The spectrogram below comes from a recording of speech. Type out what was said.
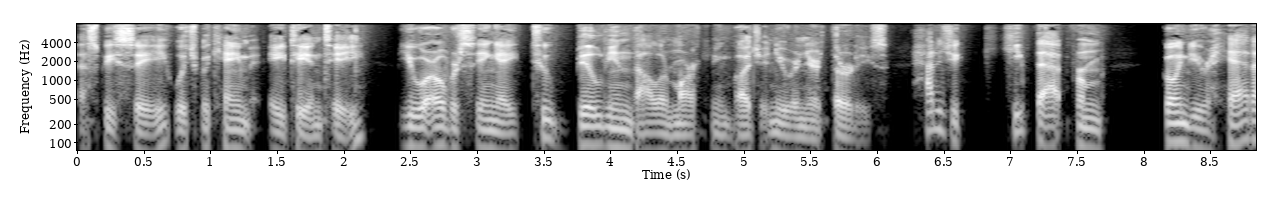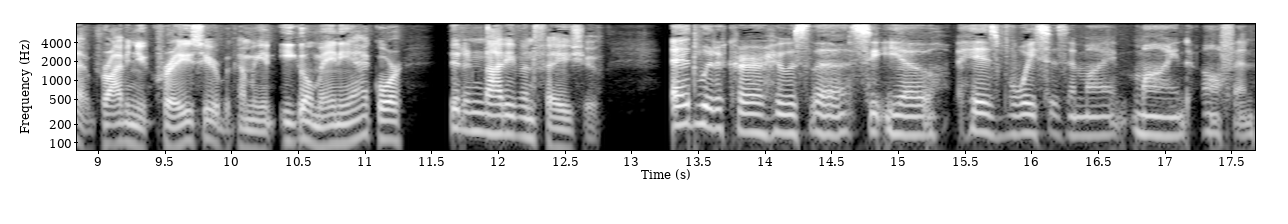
SBC, which became AT and T. You were overseeing a two billion dollar marketing budget, and you were in your thirties. How did you keep that from going to your head, driving you crazy, or becoming an egomaniac, or did it not even faze you? Ed Whitacre, who was the CEO, his voice is in my mind often.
